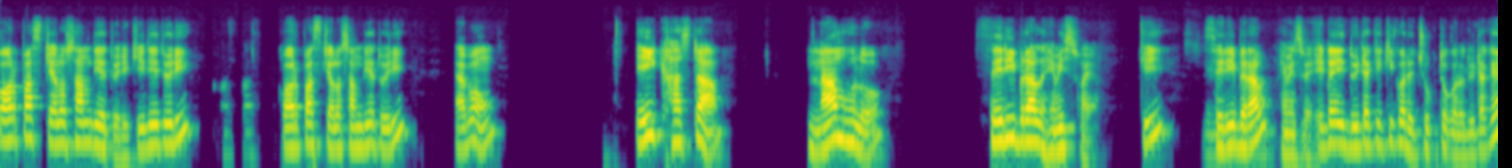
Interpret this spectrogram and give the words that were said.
কর্পাস ক্যালোসাম দিয়ে তৈরি। কি দিয়ে তৈরি? কর্পাস ক্যালোসাম দিয়ে তৈরি এবং এই খাজটা নাম হলো সেরিব্রাল হেমিসফায়ার। কি? সেরিব্রাল হেমিসফায়ার এটা এই দুইটাকে কি করে যুক্ত করে দুইটাকে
